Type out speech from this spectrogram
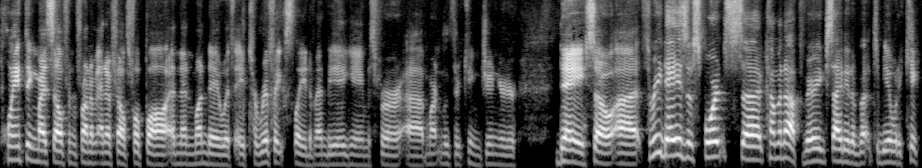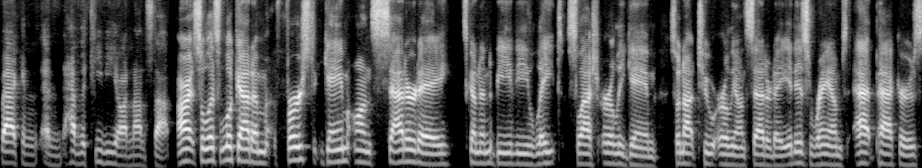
planting myself in front of NFL football, and then Monday with a terrific slate of NBA games for uh, Martin Luther King Jr. Day. So uh, three days of sports uh, coming up. Very excited about to be able to kick back and, and have the TV on nonstop. All right, so let's look at them. First game on Saturday. It's going to be the late slash early game, so not too early on Saturday. It is Rams at Packers.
